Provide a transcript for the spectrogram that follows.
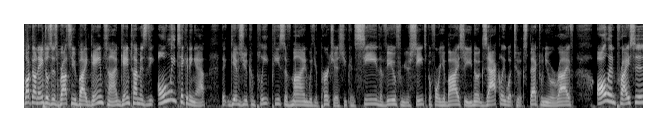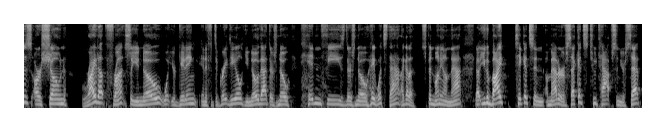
Locked On Angels is brought to you by Game Time. Game Time is the only ticketing app that gives you complete peace of mind with your purchase. You can see the view from your seats before you buy, so you know exactly what to expect when you arrive. All in prices are shown right up front, so you know what you're getting. And if it's a great deal, you know that. There's no hidden fees. There's no, hey, what's that? I got to spend money on that. Uh, you can buy tickets in a matter of seconds, two taps, and you're set.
